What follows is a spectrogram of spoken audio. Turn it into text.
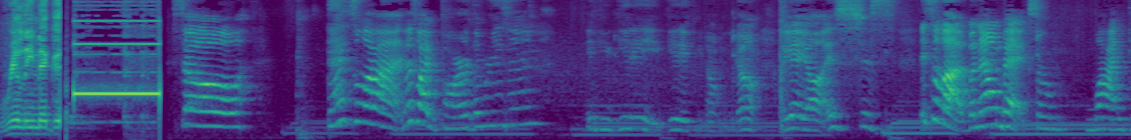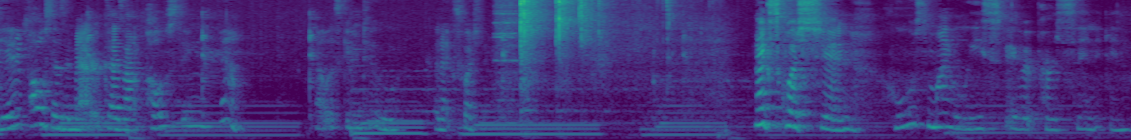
really, nigga. So, that's why, that's like part of the reason. If you get it, you get it. If you don't, you don't. But yeah, y'all, it's just, it's a lot. But now I'm back. So, why I didn't post doesn't matter because I'm posting now. Now, let's get into the next question. Next question. Who's my least favorite person in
